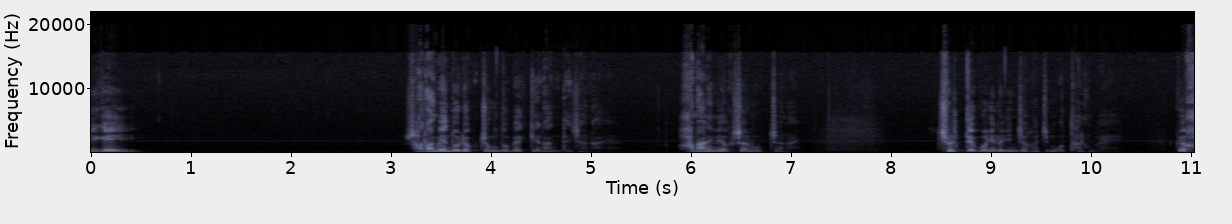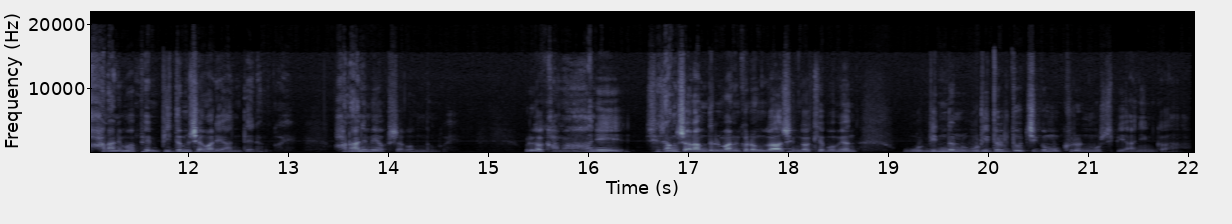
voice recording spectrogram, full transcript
이게 사람의 노력 정도밖에 안 되잖아요. 하나님의 역사는 없잖아요. 절대 권위를 인정하지 못하는 거예요. 그 하나님 앞에 믿음 생활이 안 되는 거예요. 하나님의 역사가 없는 거예요. 우리가 가만히 세상 사람들만 그런가 생각해 보면 믿는 우리들도 지금 그런 모습이 아닌가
